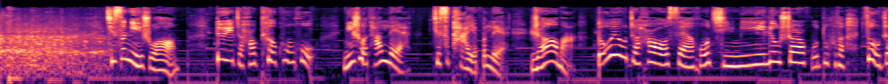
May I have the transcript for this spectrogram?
其实你说，对于这号特困户，你说他懒，其实他也不懒。人嘛，都有这号三红七迷六十二糊涂的，总之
